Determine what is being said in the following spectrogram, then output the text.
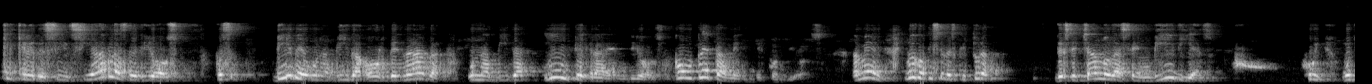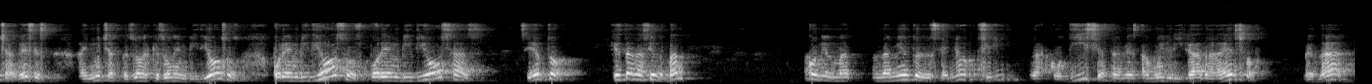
¿qué quiere decir? Si hablas de Dios, pues vive una vida ordenada, una vida íntegra en Dios, completamente con Dios. Amén. Luego dice la Escritura, desechando las envidias. Uy, muchas veces hay muchas personas que son envidiosos, por envidiosos, por envidiosas, ¿cierto? ¿Qué están haciendo? Van con el mandamiento del Señor, sí, la codicia también está muy ligada a eso, ¿verdad?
